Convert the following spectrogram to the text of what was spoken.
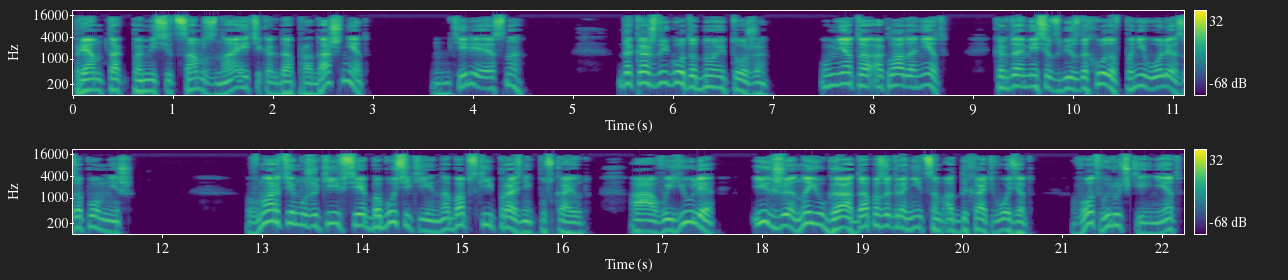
Прям так по месяцам знаете, когда продаж нет? Интересно. Да каждый год одно и то же. У меня-то оклада нет. Когда месяц без доходов, поневоле запомнишь. В марте мужики все бабусики на бабский праздник пускают, а в июле их же на юга да по заграницам отдыхать возят. Вот выручки и нет.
